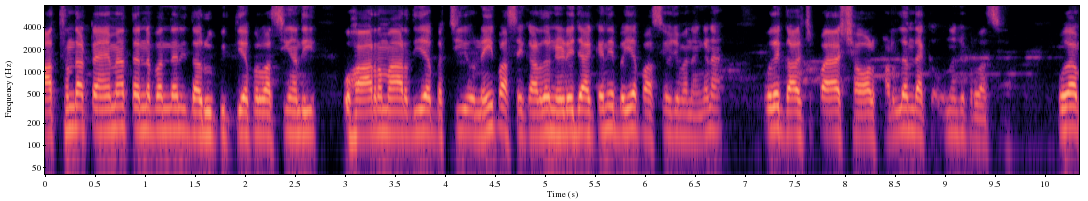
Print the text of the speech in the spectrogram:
ਆਥਨ ਦਾ ਟਾਈਮ ਹੈ ਤਿੰਨ ਬੰਦਿਆਂ ਦੀ ਦਾਰੂ ਪੀਤੀ ਆ, ਪ੍ਰਵਾਸੀਆਂ ਦੀ। ਉਹ ਹਾਰਨ ਮਾਰਦੀ ਆ, ਬੱਚੀ ਉਹ ਨਹੀਂ ਪਾਸੇ ਕਰਦੇ ਨੇੜੇ ਜਾ ਕੇ ਕਹਿੰਦੇ ਭਈਆ, ਪਾਸੇ ਹੋ ਜਾ, ਮੈਂ ਲੰਘਣਾ। ਉਹਦੇ ਗਲ 'ਚ ਪਾਇਆ ਸ਼ਾਲ, ਫੜ ਲੈਂਦਾ ਇੱਕ, ਉਹਨਾਂ 'ਚੋਂ ਪ੍ਰਵਾਸੀ। ਉਹਦਾ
